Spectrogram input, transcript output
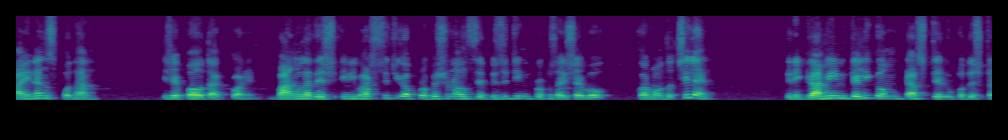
ফাইন্যান্স প্রধান হিসেবে পদত্যাগ করেন। বাংলাদেশ ইউনিভার্সিটি অফ প্রফেশনালসে ভিজিটিং প্রফেসর হিসেবেও কর্মরত ছিলেন। তিনি গ্রামীণ টেলিকম ট্রাস্টের উপদেষ্টা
